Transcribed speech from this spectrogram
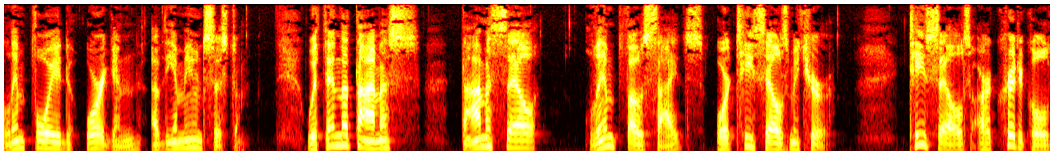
lymphoid organ of the immune system. Within the thymus, thymus cell lymphocytes or T cells mature. T cells are critical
